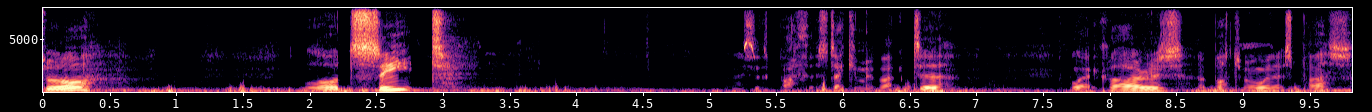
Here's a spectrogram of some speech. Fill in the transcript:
Mam Tor, Lord Seat. This is path that's taking me back to where Clara is at bottom of Winnats Pass.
